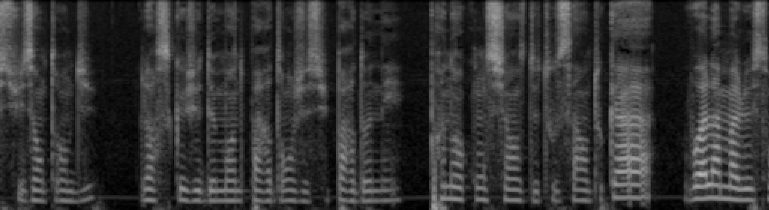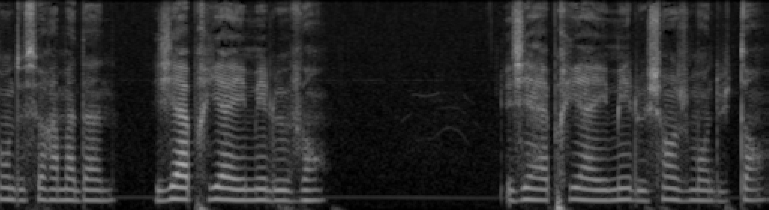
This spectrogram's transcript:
suis entendu Lorsque je demande pardon, je suis pardonné prenant conscience de tout ça. En tout cas, voilà ma leçon de ce ramadan. J'ai appris à aimer le vent. J'ai appris à aimer le changement du temps.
